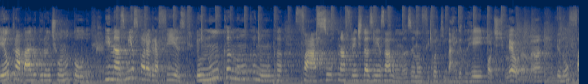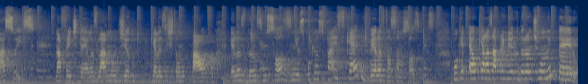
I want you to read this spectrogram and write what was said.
Eu trabalho durante o ano todo e nas minhas coreografias eu nunca, nunca, nunca faço na frente das minhas alunas. Eu não fico aqui barriga do rei, pote de mel, eu não faço isso. Na frente delas, lá no dia do, que elas estão no palco, elas dançam sozinhas, porque os pais querem vê-las dançando sozinhas porque é o que elas aprenderam durante o ano inteiro.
